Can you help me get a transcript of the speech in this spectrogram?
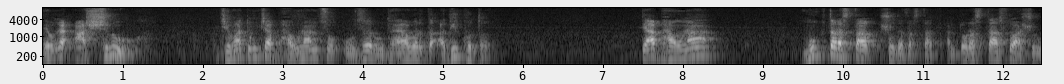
हे बघा अश्रू जेव्हा तुमच्या भावनांचं ओझर हृदयावर तर अधिक होतं त्या भावना मुक्त रस्ता शोधत असतात आणि तो रस्ता असतो अश्रू.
